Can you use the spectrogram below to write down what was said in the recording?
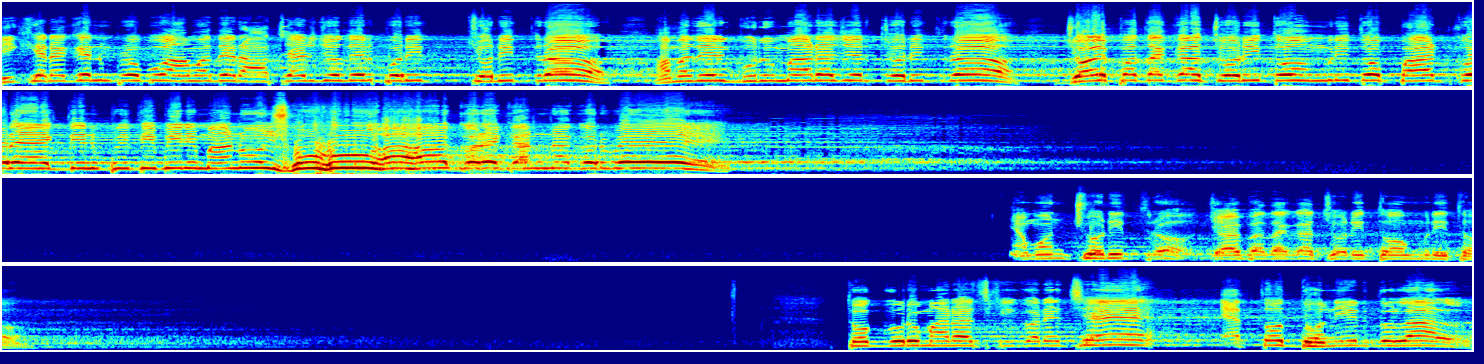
লিখে রাখেন, প্রভু, আমাদের আচার্যদের চরিত্র, আমাদের গুরু মহারাজের চরিত্র, জয় পতাকা চরিত অমৃত পাঠ করে একদিন পৃথিবীর মানুষ হু হু হা হা করে কান্না করবে। এমন চরিত্র, জয় পতাকা চরিত অমৃত তো গুরু মহারাজ কি করেছে? এত ধনির দুলাল,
